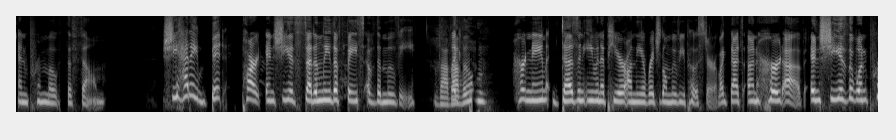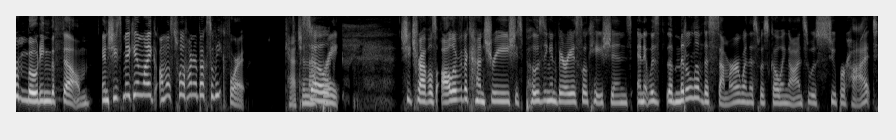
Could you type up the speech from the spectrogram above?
and promote the film. She had a bit part and she is suddenly the face of the movie. Va Like- va voom. Her name doesn't even appear on the original movie poster. Like that's unheard of. And she is the one promoting the film. And she's making like almost 1200 bucks a week for it. Catching that break. She travels all over the country. She's posing in various locations. And it was the middle of the summer when this was going on. So it was super hot.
